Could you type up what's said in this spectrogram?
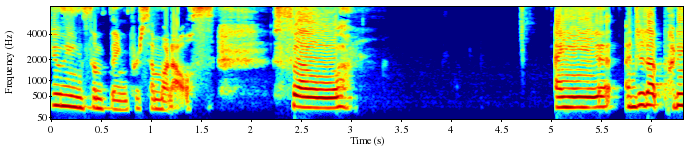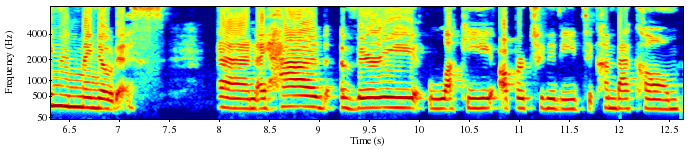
doing something for someone else. So I ended up putting in my notice and I had a very lucky opportunity to come back home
